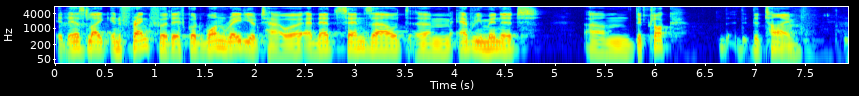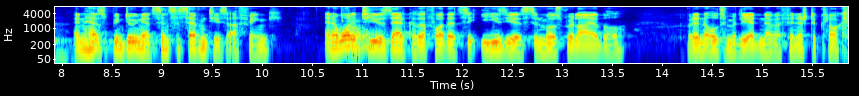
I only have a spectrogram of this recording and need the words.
It is like in Frankfurt, they've got one radio tower, and that sends out um, every minute um, the clock, the, the time, and has been doing that since the 70s, I think. And I wanted to use that because I thought that's the easiest and most reliable. But then ultimately, I'd never finished the clock.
